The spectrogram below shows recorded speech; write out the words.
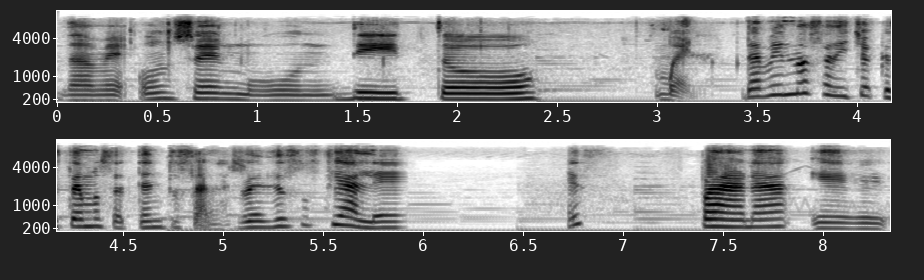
Dame un segundito. Bueno, David nos ha dicho que estemos atentos a las redes sociales para, eh,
